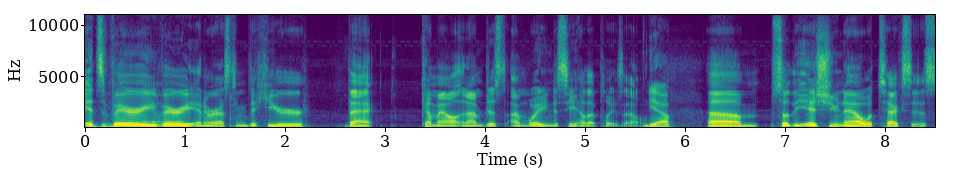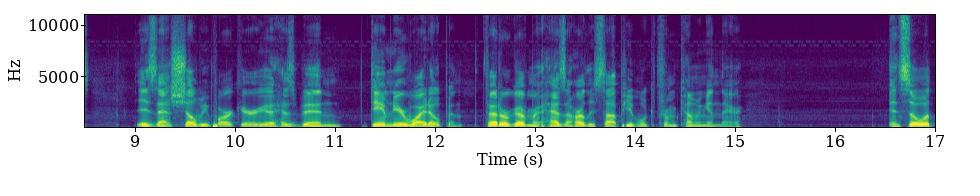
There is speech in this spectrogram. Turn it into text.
it's very Yeah. very interesting to hear that come out, and I'm just I'm waiting to see how that plays out. Yeah. Um, so the issue now with Texas is that Shelby Park area has been damn near wide open. The federal government hasn't hardly stopped people from coming in there. And so what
